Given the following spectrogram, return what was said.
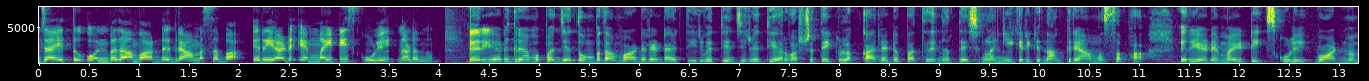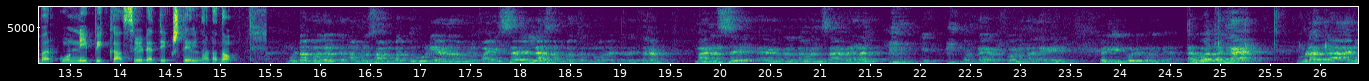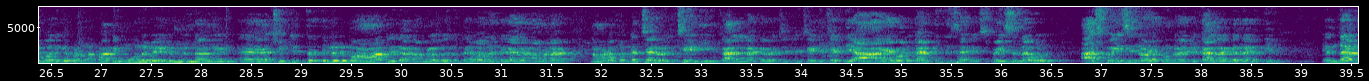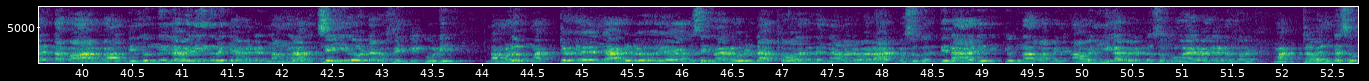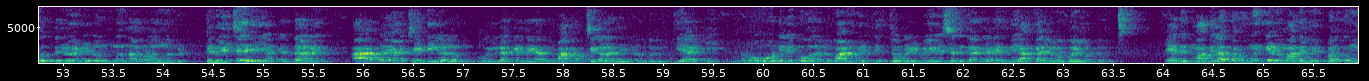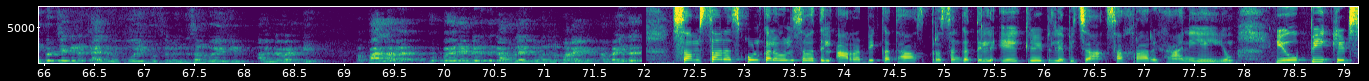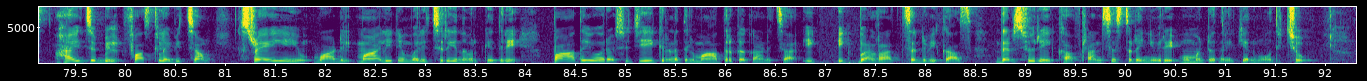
ഗ്രാമപഞ്ചായത്ത് ഒൻപതാം വാർഡ് ഗ്രാമസഭ എറിയാട് എം ഐ ടി സ്കൂളിൽ നടന്നു. എറിയാട് ഗ്രാമപഞ്ചായത്ത് ഒമ്പതാം വാർഡ് രണ്ടായിരത്തി ഇരുപത്തിയഞ്ച് ഇരുപത്തിയാറ് വർഷത്തേക്കുള്ള കരട് പദ്ധതി നിർദ്ദേശങ്ങൾ അംഗീകരിക്കുന്ന ഗ്രാമസഭ എറിയാട് എം ഐ ടി സ്കൂളിൽ വാർഡ് മെമ്പർ ഉണ്ണി പിക്കാസിയുടെ അധ്യക്ഷതയിൽ നടന്നു. ഉടമകൾക്ക് നമ്മൾ സമ്പത്ത് കൂടിയാണ്. നമ്മൾ പൈസ അല്ല സമ്പത്ത് എന്ന് പറയുന്നത്. ഇത്തരം മനസ്സ് നല്ല മനസ്സാണ്. നല്ല തൊണ്ടയിറക്കമാണ് നല്ല കൂടി കൊടുക്കുക. അതുപോലെ തന്നെ ഇവിടെ അനുവദിക്കപ്പെടുന്ന പതിമൂന്ന് പേരും എന്താണ് ശുചിത്വത്തിന്റെ ഒരു മാതൃക. നമ്മൾ വെറുതെ വന്നിട്ട് കാര്യം നമ്മുടെ നമ്മുടെ മുറ്റം ചെറിയ ചെടിയും കല്ലൊക്കെ വെച്ചിട്ട് ചെടി ചെടി ആകെ കുറച്ച് അഞ്ചഞ്ച് സ്പേസ് ഉണ്ടാവുള്ളൂ. ആ സ്പേസിന്റെ അവിടെ കൊണ്ടുപോയിട്ട് കല്ലൊക്കെ നിരത്തിയിരുന്നു. എന്താണ്? ആ അതിലൊന്ന് ലെവൽ ചെയ്ത് വെക്കാൻ വേണ്ടിയാണ്. നമ്മൾ അത് ചെയ്തോട്ടെ. പക്ഷെ എങ്കിൽ കൂടി നമ്മൾ മറ്റു ഞാനൊരു അത് ശ്രീനാരായണഗുരുവിന്റെ അർത്ഥം പറയുന്നത് തന്നെ. അവനവൻ ആത്മസുഖത്തിന് ആചരിക്കുന്ന അവൻ അവൻ ഈ അവരുടെ സുഖമായ വരണെന്ന് പറയും മറ്റവന്റെ സുഖത്തിന് വേണ്ടിയിട്ടൊന്ന് നമ്മളൊന്ന് വിട്ടുവീഴ്ച ചെയ്യുക. എന്താണ്? ആ ചെടികളും പുല്ലൊക്കെ ഉണ്ടെങ്കിൽ അത് പറിച്ചു കളഞ്ഞ് അത് വൃത്തിയാക്കി റോഡിൽ പോകുന്ന ഒരു വണ്ടി തിരിച്ചു റിവേഴ്സ് എടുക്കാൻ എന്ത്? ആ കല്ലുവ പോയി മുട്ടും. ഏത് മതിലപ്പുറത്ത് നിൽക്കുകയാണ്. മതിലിപ്പുറത്ത് മുമ്പ് വെച്ചേക്കുന്ന കല്ലുവ പോയി മുട്ടും. എന്ത് സംഭവിക്കും? അവന്റെ വണ്ടി ഇത് സംസ്ഥാന സ്കൂൾ കലോത്സവത്തിൽ അറബിക് കഥാ പ്രസംഗത്തിൽ എ ഗ്രേഡ് ലഭിച്ച സഹ്റ റിഹാനിയെയും യു പി കിഡ്സ് ഹൈജമ്പിൽ ഫസ്റ്റ് ലഭിച്ച ശ്രേയയെയും വാർഡിൽ മാലിന്യം വലിച്ചെറിയുന്നവർക്കെതിരെ പാതയോര ശുചീകരണത്തിൽ മാതൃക കാണിച്ച ഇക്- ഇക്ബാൽ റാജ് വികാസ് ദർശുരേഖ ഫ്രാൻസിസ് തുടങ്ങിയവരെ മൊമെന്റോ നൽകി അനുമോദിച്ചു.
